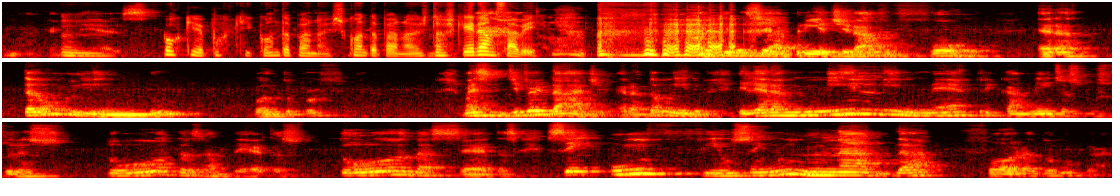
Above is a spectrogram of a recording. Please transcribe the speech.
A marca hum. Hermès. Por quê? Por quê? Conta para nós, conta para nós, nós queremos saber. Que você abria, tirava o forro, era tão lindo quanto por fora. Mas de verdade, era tão lindo. Ele era milimetricamente as costuras todas abertas, todas certas, sem um fio, sem um nada fora do lugar.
